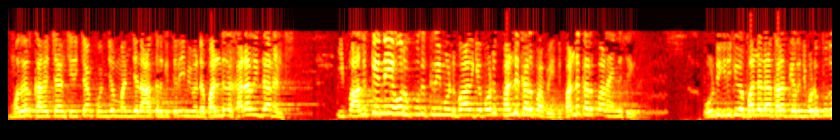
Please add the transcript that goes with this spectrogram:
முதல் கரைச்சான் சிரிச்சான் கொஞ்சம் மஞ்சள் ஆக்களுக்கு தெரியும் இவன் பல்லுற கலர் இதான் இப்ப அதுக்கு என்ன ஒரு புது கிரீம் ஒன்று பாதிக்க போட்டு பல்லு கருப்பா போயிடுச்சு. பல்லு கருப்பா நான் என்ன செய்யறேன் ஒன்று இருக்கிற பல்லெல்லாம் கலத்தி எறிஞ்சு போட்டு புது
